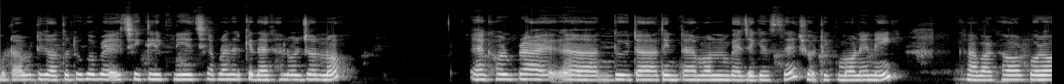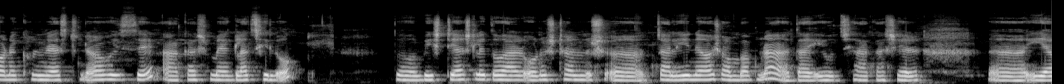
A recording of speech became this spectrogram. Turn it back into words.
মোটামুটি যতটুকু পেয়েছি ক্লিপ নিয়েছি আপনাদেরকে দেখানোর জন্য। এখন প্রায় দুইটা, তিনটা এমন বেজে গেছে, সঠিক মনে নেই। খাবার খাওয়ার পরে অনেকক্ষণ রেস্ট নেওয়া হয়েছে আকাশ মেঘলা ছিল। তো বৃষ্টি আসলে তো আর অনুষ্ঠান চালিয়ে নেওয়া সম্ভব না, তাই হচ্ছে আকাশের ইয়া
